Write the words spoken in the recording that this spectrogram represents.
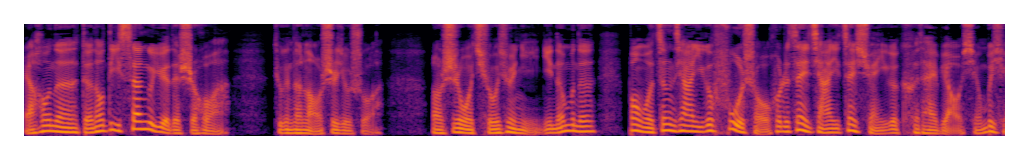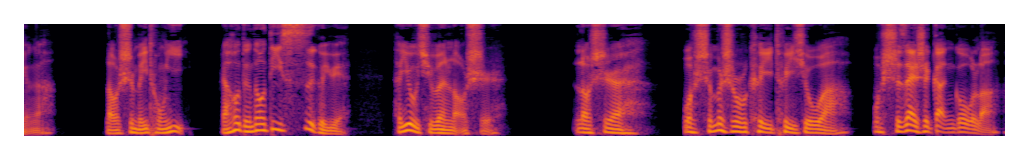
然后呢，等到第三个月的时候啊，就跟他老师就说。老师，我求求你，你能不能帮我增加一个副手，或者再加一再选一个课代表，行不行啊？老师没同意。然后等到第四个月，他又去问老师：“老师，我什么时候可以退休啊？我实在是干够了。”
